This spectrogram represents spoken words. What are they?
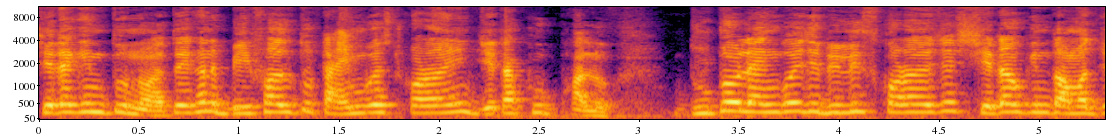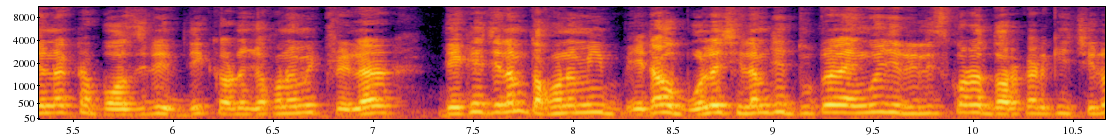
সেটা কিন্তু নয়। তো এখানে বেফালতু টাইম ওয়েস্ট করা হয়নি, যেটা খুব ভালো। দুটো ল্যাঙ্গুয়েজ রিলিজ করা হয়েছে, সেটাও কিন্তু আমার জন্য একটা পজিটিভ দিক, কারণ যখন আমি ট্রেলার দেখেছিলাম, তখন আমি এটাও বলেছিলাম যে দুটো ল্যাঙ্গুয়েজ রিলিজ করার দরকার কি ছিল।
